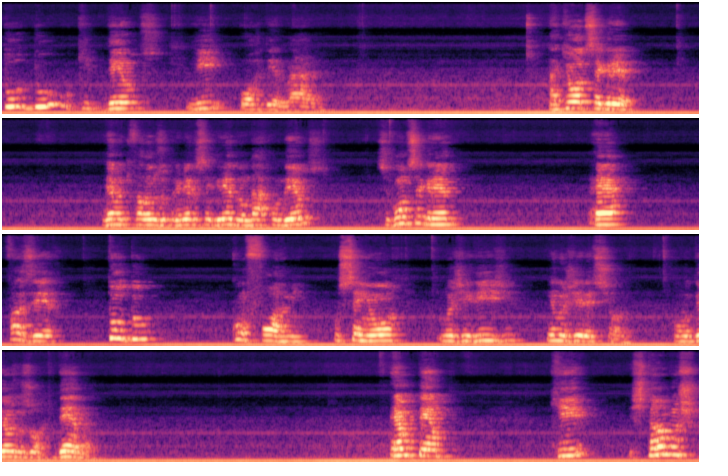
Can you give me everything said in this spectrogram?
tudo o que Deus lhe ordenara. Está aqui outro segredo. Lembra que falamos o primeiro segredo, andar com Deus? O segundo segredo é fazer tudo conforme o Senhor nos dirige e nos direciona, como Deus nos ordena. É um tempo que estamos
